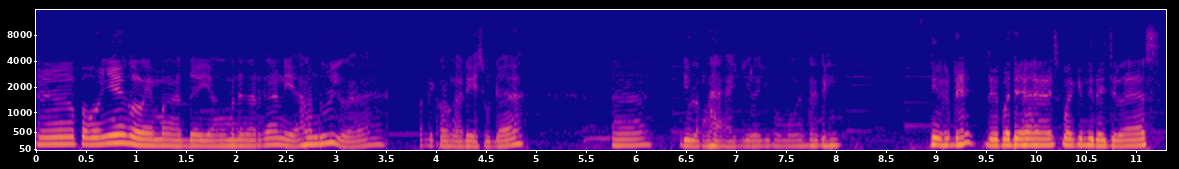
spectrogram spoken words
Eh, pokoknya kalau emang ada yang mendengarkan ya alhamdulillah. Tapi kalau nggak ada ya sudah. Eh, diulang lagi lagi ngomongan tadi. Ya udah daripada semakin tidak jelas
